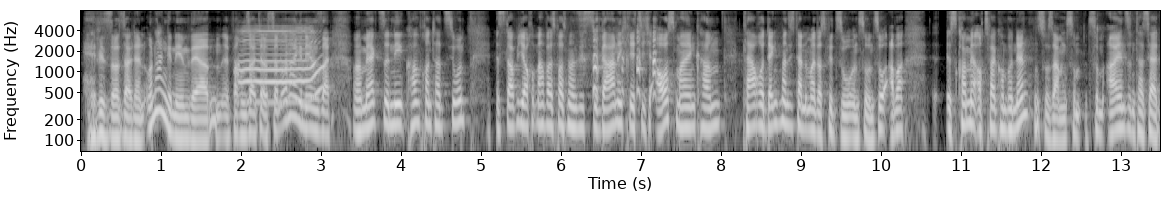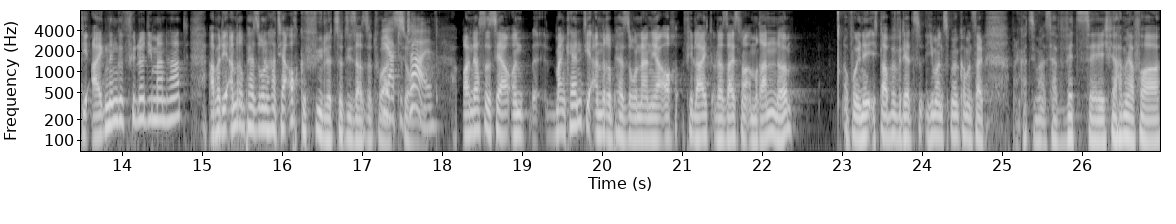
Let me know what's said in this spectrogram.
hä, wie soll es denn unangenehm werden? Warum oh. sollte das denn unangenehm sein? Und man merkt so, nee, Konfrontation ist, glaube ich, auch immer was, was man sich so gar nicht richtig ausmalen kann. Klaro denkt man sich dann immer, das wird so und so und so. Aber es kommen ja auch zwei Komponenten zusammen. Zum, zum einen sind das ja die eigenen Gefühle, die man hat, aber die andere Person hat ja auch Gefühle zu dieser Situation. Ja, total. Und das ist ja, und man kennt die andere Person dann ja auch vielleicht, oder sei es nur am Rande. Obwohl, nee, ich glaube, wird jetzt jemand zu mir kommen und sagen, mein Gott, Simon, ist ja witzig. Wir haben ja vor,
